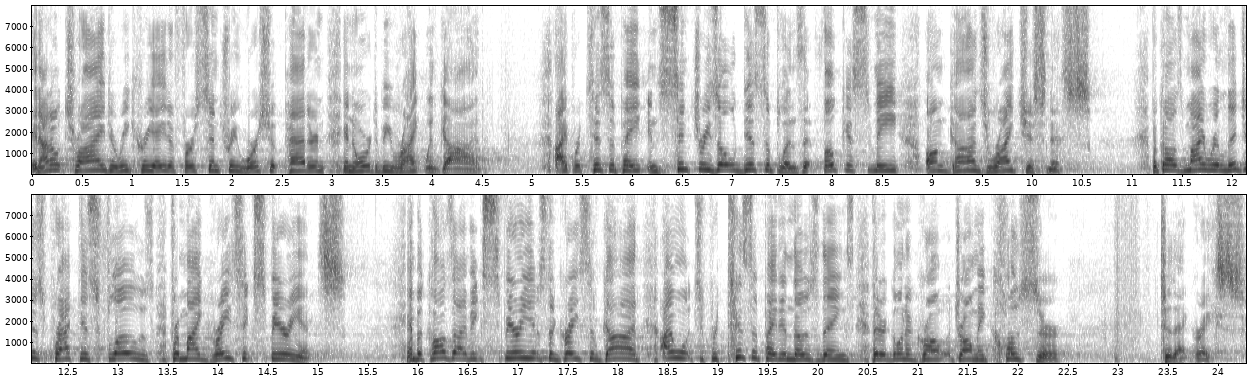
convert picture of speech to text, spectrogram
And I don't try to recreate a first century worship pattern in order to be right with God. I participate in centuries old disciplines that focus me on God's righteousness because my religious practice flows from my grace experience. And because I've experienced the grace of God, I want to participate in those things that are going to draw, draw me closer to that grace.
